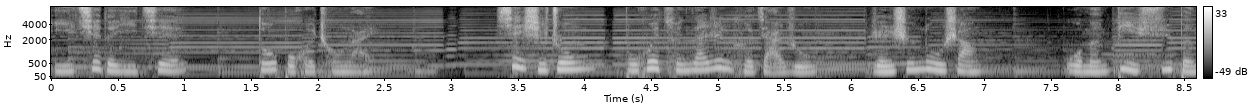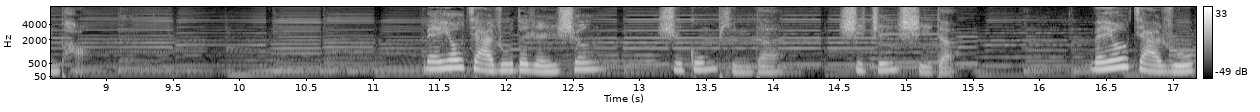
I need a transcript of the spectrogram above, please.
一切的一切都不会重来。现实中不会存在任何假如，人生路上，我们必须奔跑。没有假如的人生是公平的，是真实的。没有假如，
